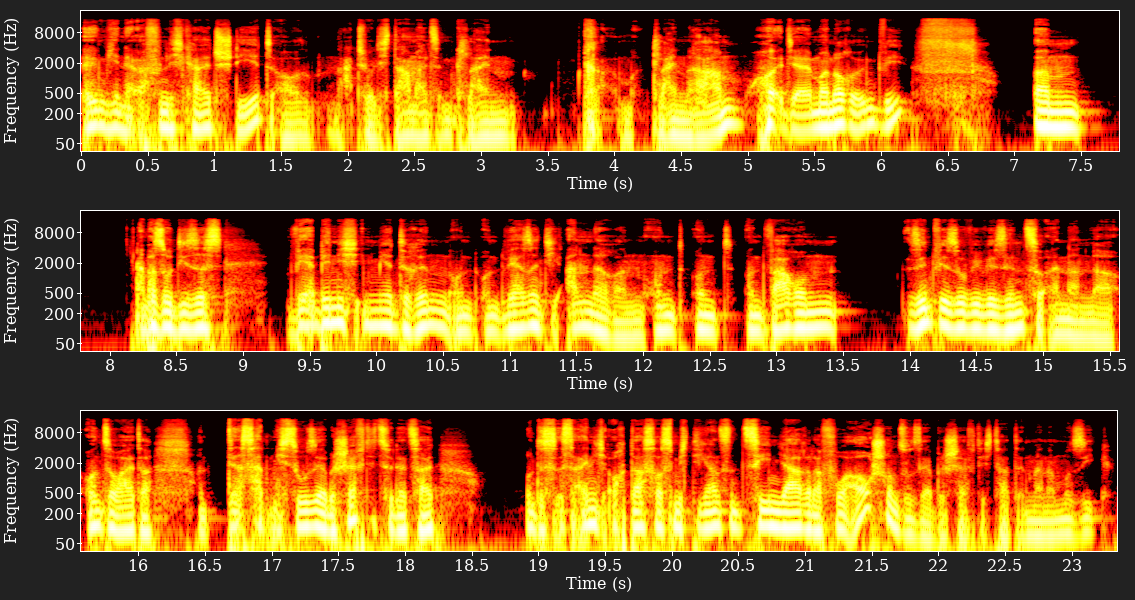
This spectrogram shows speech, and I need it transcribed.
irgendwie in der Öffentlichkeit steht, also natürlich damals im kleinen, kleinen Rahmen, heute ja immer noch irgendwie. Ähm, aber so dieses, wer bin ich in mir drin und, und wer sind die anderen und, und, und warum sind wir so, wie wir sind zueinander und so weiter. Und das hat mich so sehr beschäftigt zu der Zeit. Und das ist eigentlich auch das, was mich die ganzen zehn Jahre davor auch schon so sehr beschäftigt hat in meiner Musik.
